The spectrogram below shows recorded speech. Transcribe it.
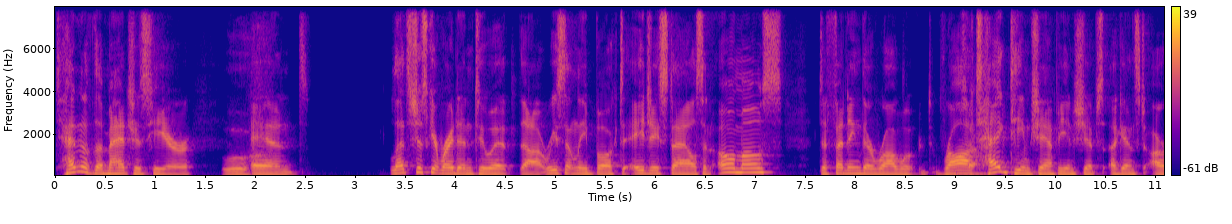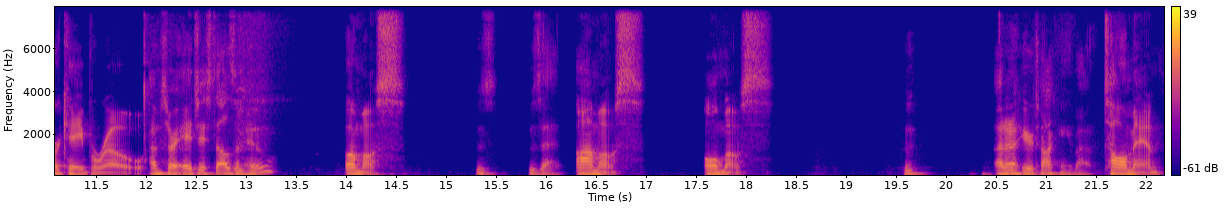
ten of the matches here, Ooh. and let's just get right into it. Uh, recently booked AJ Styles and Omos, defending their Raw Raw Tag Team Championships against RK Bro. I'm sorry, AJ Styles and who? Almost. Who's who's that? Almost. Almost. Hmm. Who? I don't know who you're talking about. Tall man.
